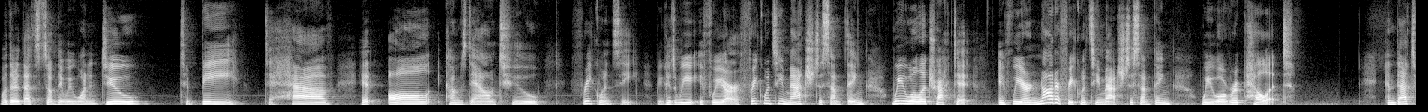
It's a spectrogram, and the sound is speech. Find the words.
Whether that's something we want to do, to be, to have, it all comes down to frequency because we if we are a frequency match to something, we will attract it. If we are not a frequency match to something, we will repel it. And that's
